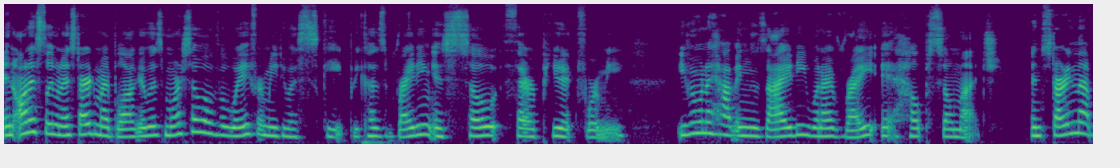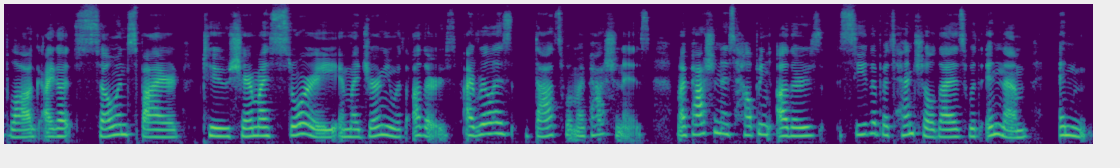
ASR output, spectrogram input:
And honestly, when I started my blog, it was more so of a way for me to escape because writing is so therapeutic for me. Even when I have anxiety, when I write, it helps so much. In starting that blog, I got so inspired to share my story and my journey with others. I realized that's what my passion is. My passion is helping others see the potential that is within them. And,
